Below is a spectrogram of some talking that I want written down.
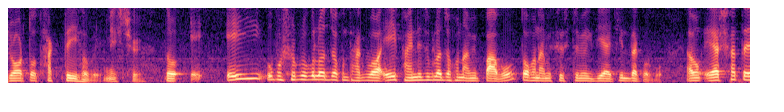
জ্বর তো থাকতেই হবে। নিশ্চয়ই। তো এই উপসর্গগুলো যখন থাকবে বা এই ফাইন্ডিংসগুলো যখন আমি পাবো তখন আমি সিস্টেমিক জিআই চিন্তা করব। এবং এর সাথে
